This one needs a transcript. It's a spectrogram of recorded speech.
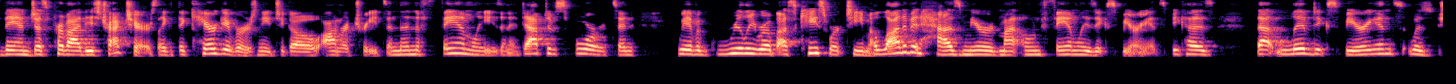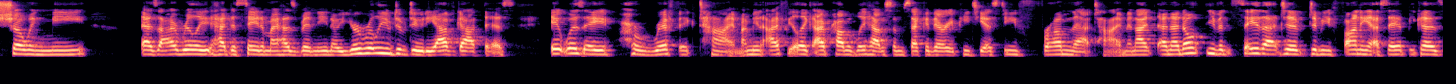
than just provide these track chairs. Like the caregivers need to go on retreats, and then the families and adaptive sports and we have a really robust casework team. A lot of it has mirrored my own family's experience because that lived experience was showing me as I really had to say to my husband, you know, you're relieved of duty. I've got this. It was a horrific time. I mean, I feel like I probably have some secondary PTSD from that time. And I and I don't even say that to, to be funny. I say it because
